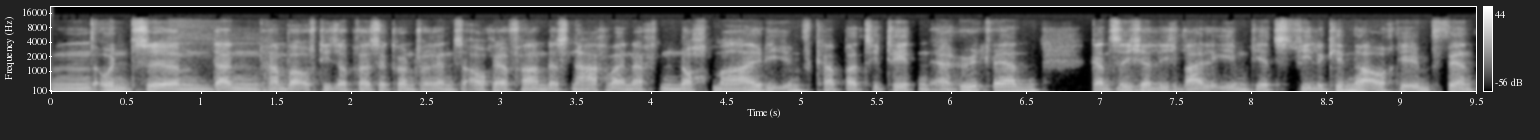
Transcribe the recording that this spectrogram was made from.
Mm, und ähm, dann haben wir auf dieser Pressekonferenz auch erfahren, dass nach Weihnachten nochmal die Impfkapazitäten erhöht werden. Ganz mhm. sicherlich, weil eben jetzt viele Kinder auch geimpft werden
